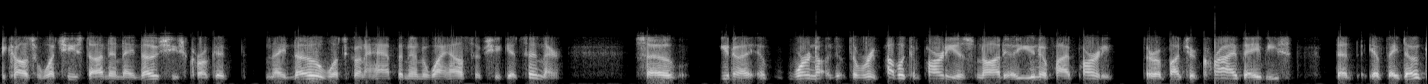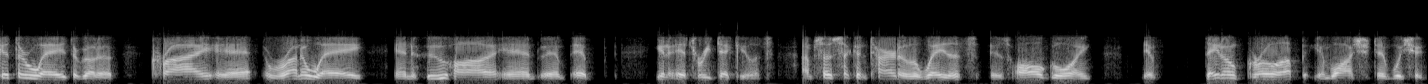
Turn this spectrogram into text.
because of what she's done, and they know she's crooked, and they know what's going to happen in the White House if she gets in there. So, you know, we're not the Republican Party is not a unified party. They're a bunch of crybabies that if they don't get their way, they're going to cry and run away and hoo ha and, and, and you know it's ridiculous. I'm so sick and tired of the way this is all going. If they don't grow up in Washington, we should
